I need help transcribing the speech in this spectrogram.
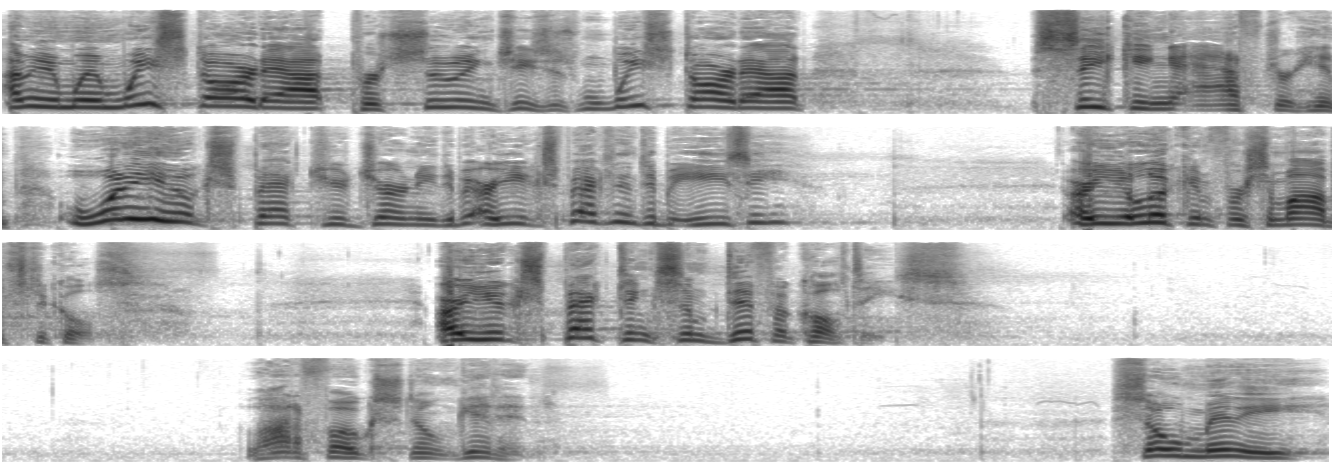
I mean, when we start out pursuing Jesus, when we start out seeking after Him, what do you expect your journey to be? Are you expecting it to be easy? Are you looking for some obstacles? Are you expecting some difficulties? A lot of folks don't get it. So many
